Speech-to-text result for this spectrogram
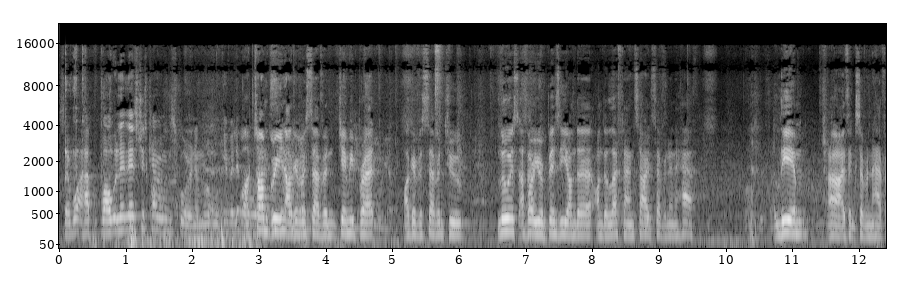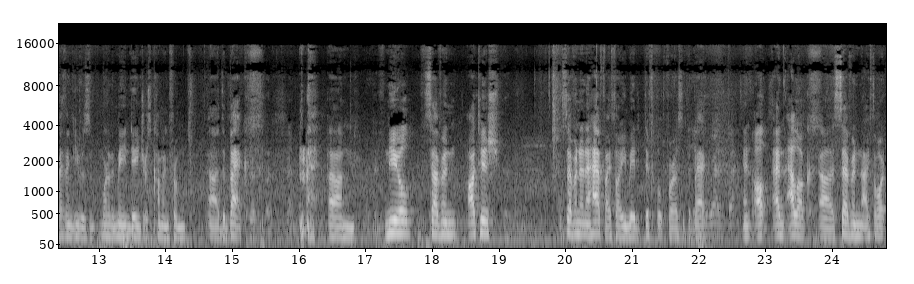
so what happened? Well, let, us just carry on with the scoring, and we'll, we'll give a little. Well, more- Tom Green, I'll give a seven. Jamie Brett, I'll give a seven too. Lewis, I thought you were busy on the on the left hand side, seven and a half. Liam, uh, I think seven and a half. I think he was one of the main dangers coming from uh, the back. um, Neil, seven. Atish, seven and a half. I thought he made it difficult for us at the back. And Al- and Alok, uh, seven. I thought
